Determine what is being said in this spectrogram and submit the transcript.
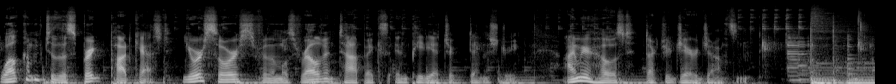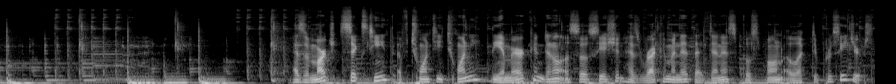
Welcome to the Sprig Podcast, your source for the most relevant topics in pediatric dentistry. I'm your host, Dr. Jared Johnson. As of March 16th of 2020, the American Dental Association has recommended that dentists postpone elective procedures.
